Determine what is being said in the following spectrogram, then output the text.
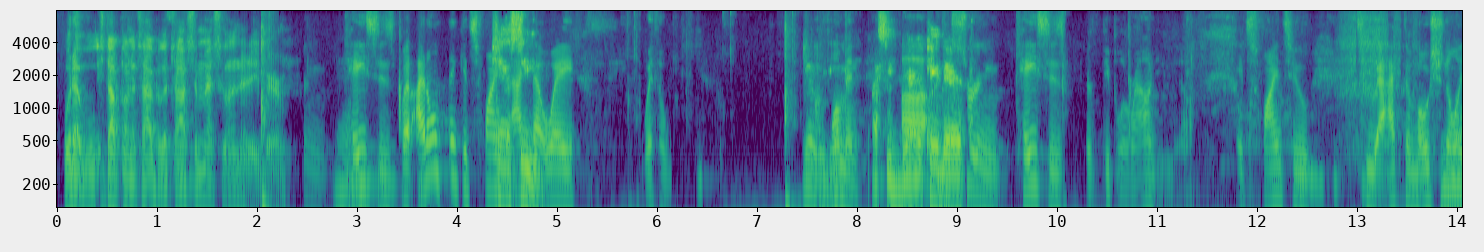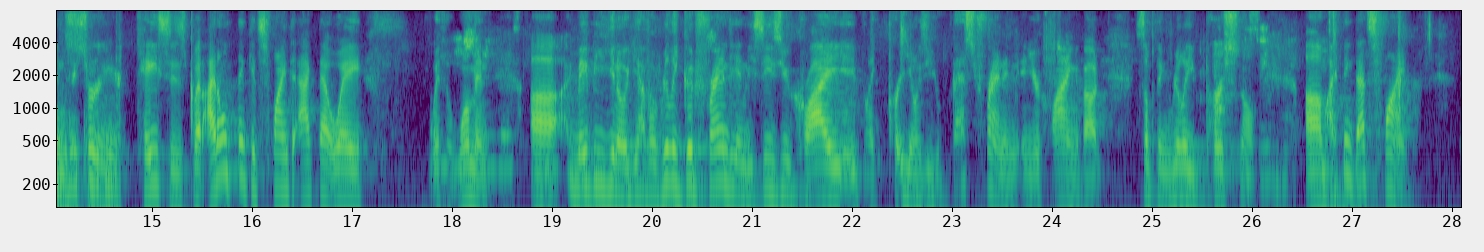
Whatever. We stopped on the topic of toxic masculinity, bro. Mm. cases, but I don't think it's fine Can't to see. act that way with a, a woman. I see Uh, Derek. Hey, in Derek. certain cases, with people around you, you know, it's fine to to act emotional No, in certain cases, but I don't think it's fine to act that way with a woman. Uh, maybe you know you have a really good friend and he sees you cry, like you know, he's your best friend, and, and you're crying about something really personal. Um, I think that's fine.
